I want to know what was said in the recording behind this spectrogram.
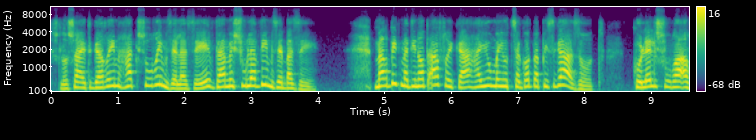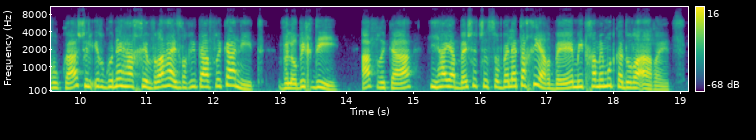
שלושה אתגרים הקשורים זה לזה והמשולבים זה בזה. מרבית מדינות אפריקה היו מיוצגות בפסגה הזאת, כולל שורה ארוכה של ארגוני החברה האזרחית האפריקנית, ולא בכדי. אפריקה היא היבשת שסובלת הכי הרבה מהתחממות כדור הארץ.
